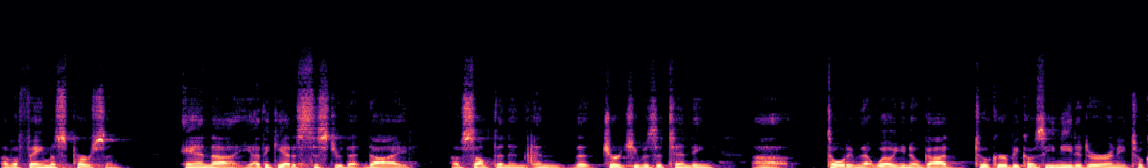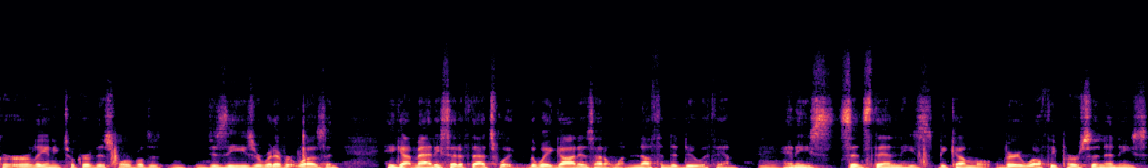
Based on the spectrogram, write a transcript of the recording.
of a famous person and uh, I think he had a sister that died of something. And, and the church he was attending uh, told him that, well, you know, God took her because he needed her and he took her early and he took her of this horrible d- disease or whatever it was. And he got mad. He said, if that's what the way God is, I don't want nothing to do with him. Mm-hmm. And he's, since then, he's become a very wealthy person and he's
